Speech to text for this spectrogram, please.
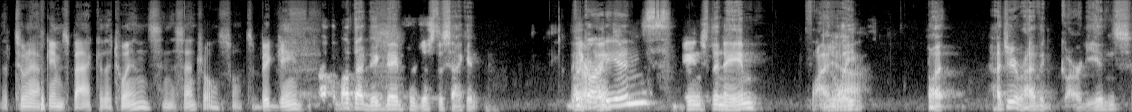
the two and a half games back of the Twins in the Central. So it's a big game. Talk about that big name for just a second. The Like, Guardians. Changed the name finally, Yeah. but how'd you arrive at Guardians?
